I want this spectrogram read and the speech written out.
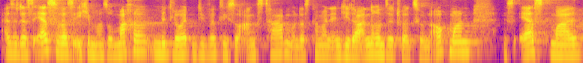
Also das Erste, was ich immer so mache mit Leuten, die wirklich so Angst haben, und das kann man in jeder anderen Situation auch machen, ist erstmal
